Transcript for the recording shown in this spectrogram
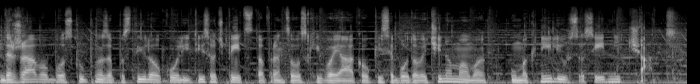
Državo bo skupno zapustilo okoli 1500 francoskih vojakov, ki se bodo večinoma umaknili v sosednji čat.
